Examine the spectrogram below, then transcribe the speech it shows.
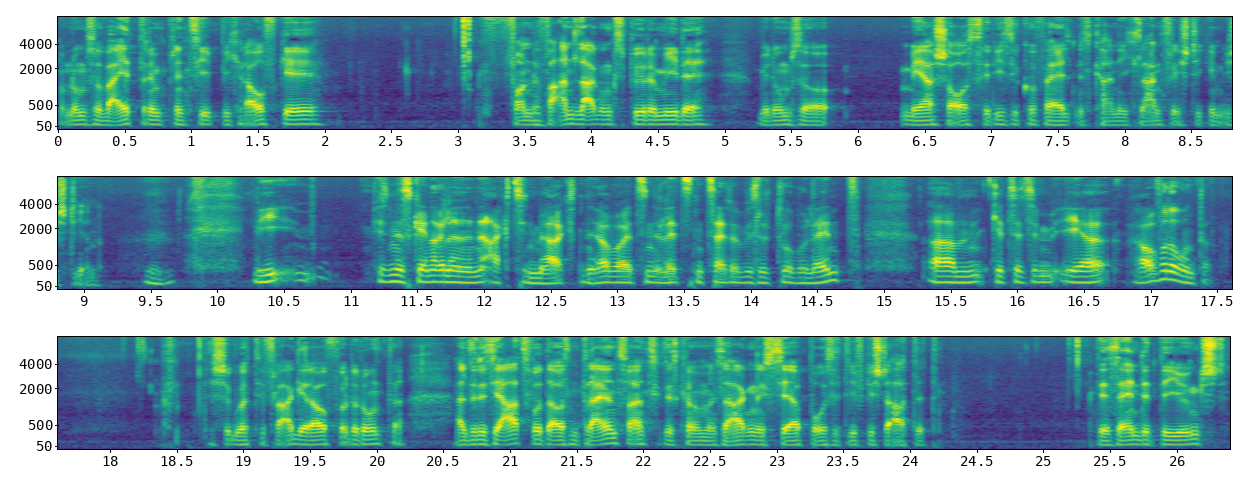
und umso weiter im Prinzip ich raufgehe von der Veranlagungspyramide mit umso mehr Chance-Risikoverhältnis kann ich langfristig investieren. Mhm. Wie, wie sind das generell an den Aktienmärkten? Ja, war jetzt in der letzten Zeit ein bisschen turbulent. Ähm, Geht es jetzt eher rauf oder runter? Das ist eine gute Frage, rauf oder runter. Also das Jahr 2023, das kann man mal sagen, ist sehr positiv gestartet. Das endete jüngst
